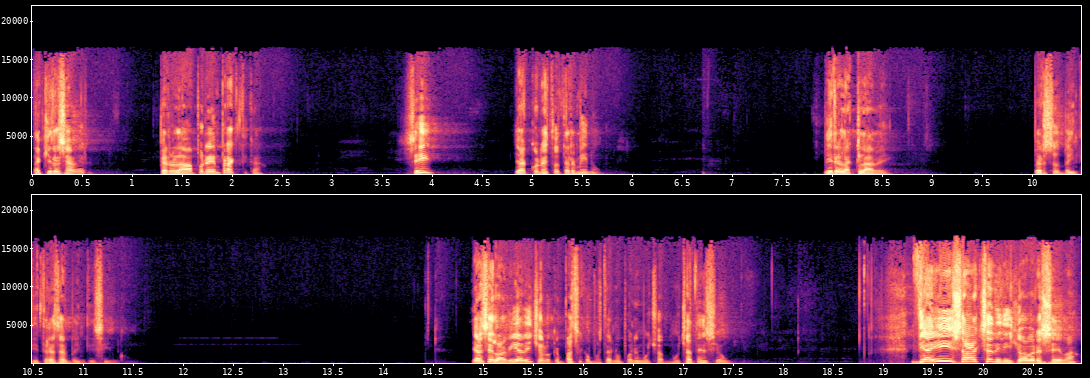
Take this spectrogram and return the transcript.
¿La quieres saber? Pero la va a poner en práctica. ¿Sí? Ya con esto termino. Mire la clave. Versos 23 al 25. Ya se lo había dicho, lo que pasa es que como usted no pone mucha, mucha atención. De ahí Isaac se dirigió a Berseba.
